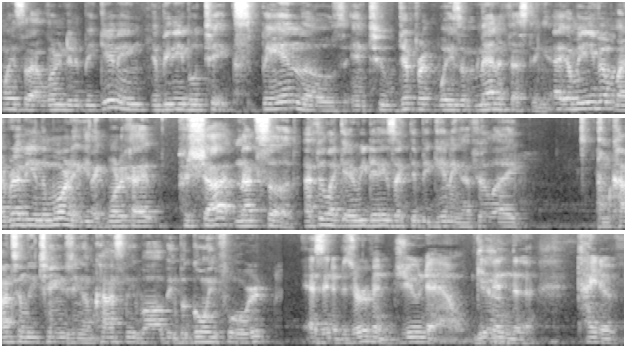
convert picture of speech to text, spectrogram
points that I learned in the beginning and being able to expand those into different ways of manifesting it. I mean, even my Rebbe in the morning, he's like Mordecai, Peshat, not Sod. I feel like every day is like the beginning. I feel like I'm constantly changing, I'm constantly evolving, but going forward, as an observant jew now given the kind of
